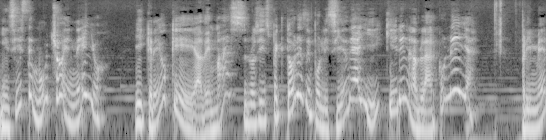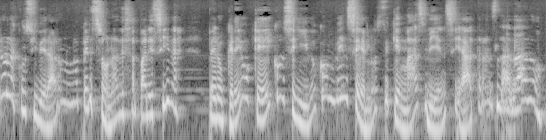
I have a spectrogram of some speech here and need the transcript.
Insiste mucho en ello. Y creo que además los inspectores de policía de allí quieren hablar con ella. Primero la consideraron una persona desaparecida, pero creo que he conseguido convencerlos de que más bien se ha trasladado.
